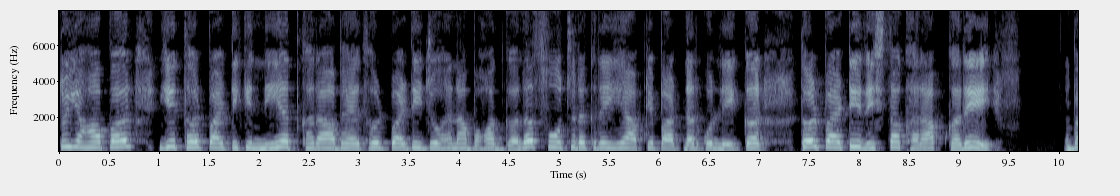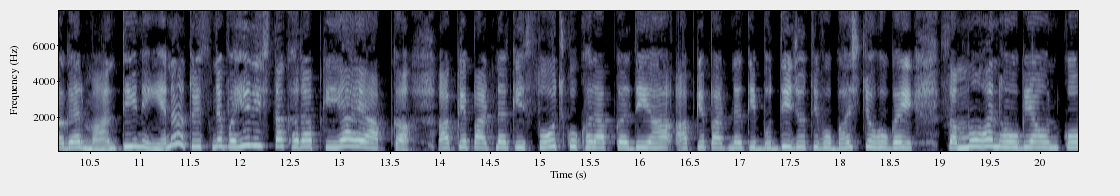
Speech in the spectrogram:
तो यहाँ पर ये थर्ड पार्टी की नीयत खराब है थर्ड पार्टी जो है ना बहुत गलत सोच रख रही है आपके पार्टनर को लेकर। थर्ड पार्टी रिश्ता खराब करे। बगैर मानती नहीं है ना तो इसने वही रिश्ता खराब किया है आपका। आपके पार्टनर की सोच को खराब कर दिया, आपके पार्टनर की बुद्धि जो थी वो भ्रष्ट हो गई, सम्मोहन हो गया उनको।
